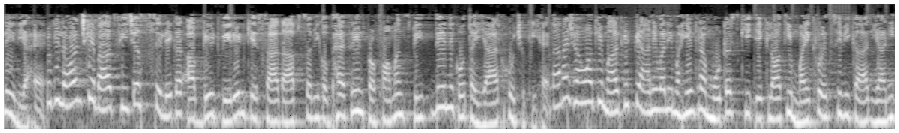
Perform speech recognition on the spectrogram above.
ले लिया है। क्योंकि लॉन्च के बाद फीचर्स से लेकर अपडेट वेरिएंट के साथ आप सभी को बेहतरीन परफॉर्मेंस भी देने को तैयार हो चुकी है। बताना चाहूँगा कि मार्केट पे आने वाली महिंद्रा मोटर्स की इकलौती माइक्रो एक्सीवी कार, यानी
